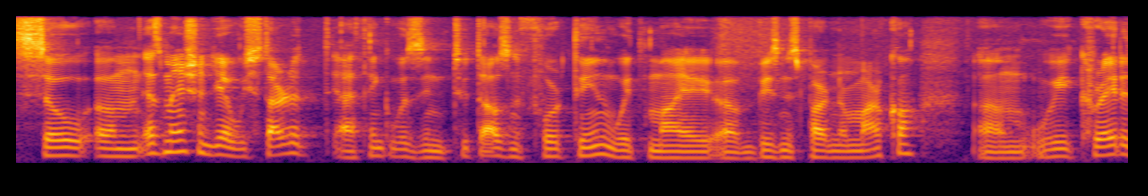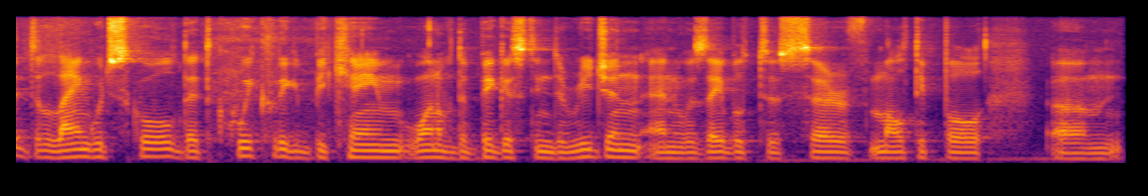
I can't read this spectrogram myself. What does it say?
so um, as mentioned, yeah, we started. I think it was in 2014 with my uh, business partner Marco. Um, we created the language school that quickly became one of the biggest in the region and was able to serve multiple um,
